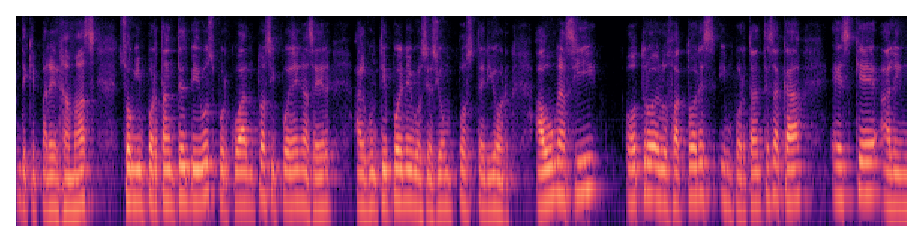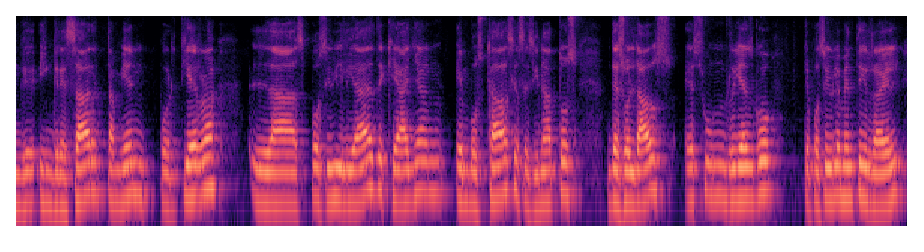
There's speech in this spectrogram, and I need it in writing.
de que para el Hamas son importantes vivos por cuanto así pueden hacer algún tipo de negociación posterior. Aún así, otro de los factores importantes acá es que al ingresar también por tierra, las posibilidades de que hayan emboscadas y asesinatos de soldados es un riesgo que posiblemente Israel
